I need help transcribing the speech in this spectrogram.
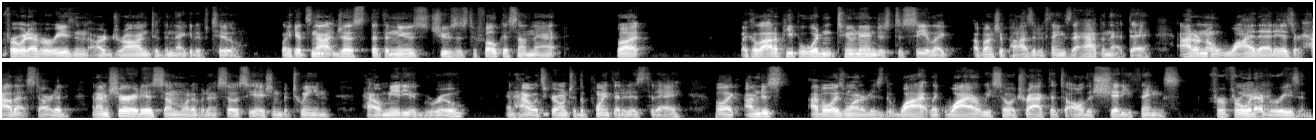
for whatever reason, are drawn to the negative too. Like it's not mm-hmm. just that the news chooses to focus on that, but like a lot of people wouldn't tune in just to see like a bunch of positive things that happened that day. I don't know why that is or how that started, and I'm sure it is somewhat of an association between how media grew and how it's grown to the point that it is today. But like I'm just I've always wondered is that why like why are we so attracted to all the shitty things for for Yeah. whatever reason?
